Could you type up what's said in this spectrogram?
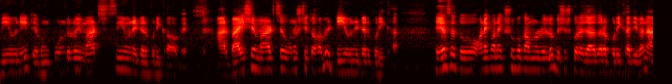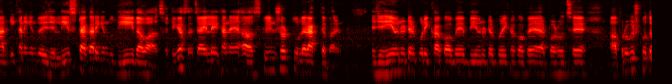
বি ইউনিট এবং পনেরোই মার্চ সি ইউনিটের পরীক্ষা হবে, আর বাইশে মার্চ অনুষ্ঠিত হবে ডি ইউনিটের পরীক্ষা, ঠিক আছে? তো অনেক অনেক শুভকামনা রইল, বিশেষ করে যারা যারা পরীক্ষা দিবেন, আর এখানে কিন্তু এই যে লিস্ট আকারে কিন্তু দিয়েই দেওয়া আছে, ঠিক আছে? চাইলে এখানে স্ক্রিনশট তুলে রাখতে পারেন। এই যে এ ইউনিটের পরীক্ষা কবে বি ইউনিটের পরীক্ষা কবে, এরপর হচ্ছে প্রবেশপত্র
